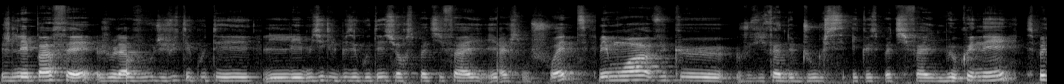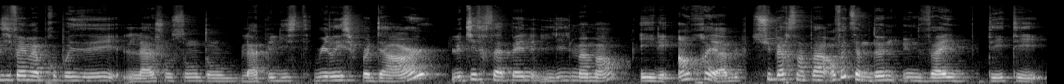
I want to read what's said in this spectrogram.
Je l'ai pas fait, je l'avoue, j'ai juste écouté les musiques les plus écoutées sur Spotify et elles sont chouettes. Mais moi, vu que je suis fan de Jules et que Spotify me connaît, Spotify m'a proposé la chanson dans la playlist Release Radar. Le titre s'appelle Lil Mama et il est incroyable, super sympa. En fait, ça me donne une vibe d'été,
